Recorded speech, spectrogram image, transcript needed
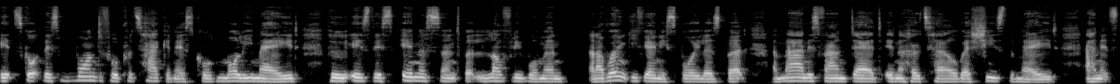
It's got this wonderful protagonist called Molly Maid, who is this innocent but lovely woman and I won't give you any spoilers, but a man is found dead in a hotel where she's the maid. And it's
